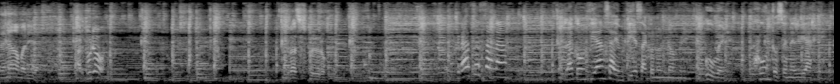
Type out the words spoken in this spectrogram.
De nada, María. Arturo. Gracias, Pedro. Gracias, Ana. La confianza empieza con un nombre. Uber. Juntos en el viaje.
